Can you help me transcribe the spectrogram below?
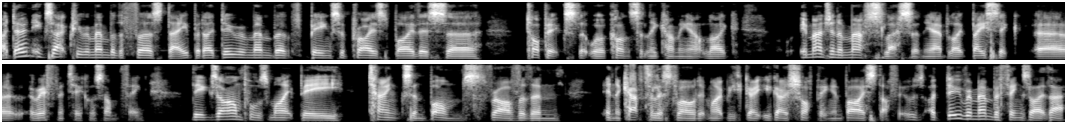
I don't exactly remember the first day, but I do remember being surprised by this uh, topics that were constantly coming out. Like, imagine a maths lesson, yeah, like basic uh, arithmetic or something. The examples might be tanks and bombs rather than in the capitalist world, it might be go, you go shopping and buy stuff. It was I do remember things like that,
